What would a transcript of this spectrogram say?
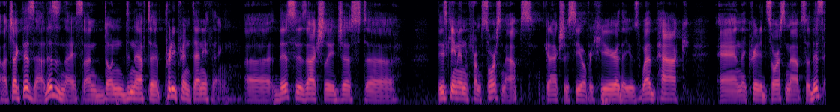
Uh, check this out. This is nice. I didn't have to pretty print anything. Uh, this is actually just, uh, these came in from source maps. You can actually see over here they use Webpack, and they created source maps. So this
